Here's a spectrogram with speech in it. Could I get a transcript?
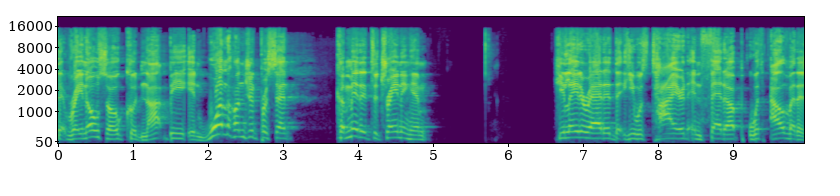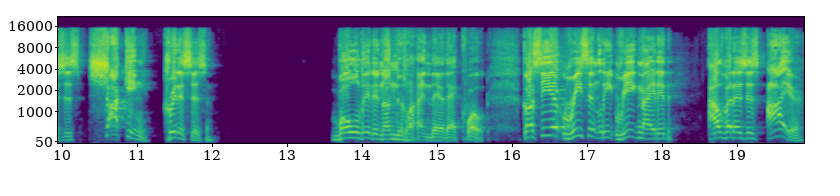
that Reynoso could not be in 100% committed to training him he later added that he was tired and fed up with Alvarez's shocking criticism. Bolded and underlined there that quote. Garcia recently reignited Alvarez's ire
